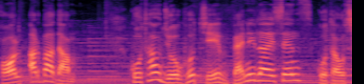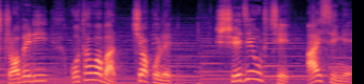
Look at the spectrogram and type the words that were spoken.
ফল আর বাদাম। কোথাও যোগ হচ্ছে ভ্যানিলা এসেন্স, কোথাও স্ট্রবেরি, কোথাও আবার চকোলেট। সেজে উঠছে আইসিংয়ে।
